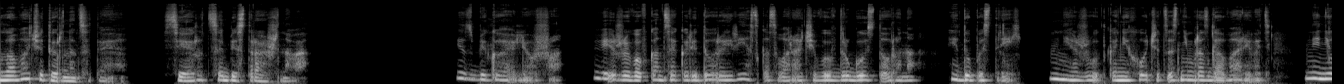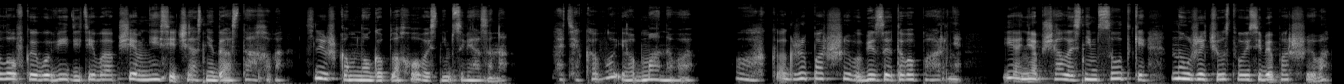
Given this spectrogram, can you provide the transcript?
Глава 14. Сердце бесстрашного. Избегаю Лёшу. Вижу его в конце коридора и резко сворачиваю в другую сторону. Иду быстрей. Мне жутко не хочется с ним разговаривать. Мне неловко его видеть, и вообще мне сейчас не до Астахова. Слишком много плохого с ним связано. Хотя кого я обманываю? Ох, как же паршиво без этого парня. Я не общалась с ним сутки, но уже чувствую себя паршиво.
